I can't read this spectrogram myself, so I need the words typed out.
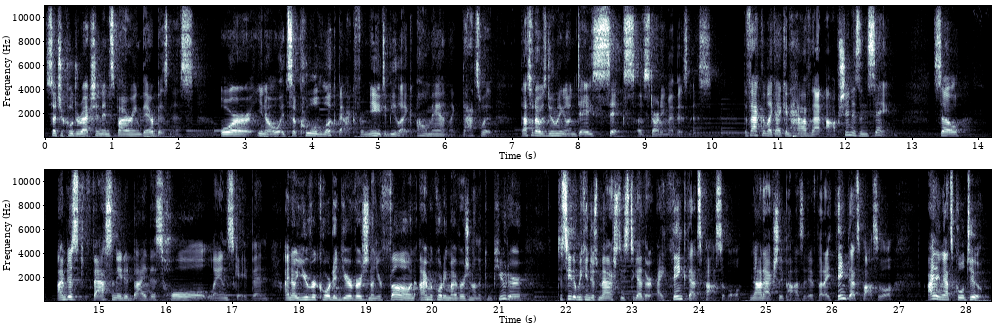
such a cool direction, inspiring their business. Or, you know, it's a cool look back for me to be like, oh man, like that's what that's what I was doing on day six of starting my business. The fact that like I can have that option is insane. So I'm just fascinated by this whole landscape. And I know you've recorded your version on your phone, I'm recording my version on the computer to see that we can just mash these together. I think that's possible. Not actually positive, but I think that's possible. I think that's cool too.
